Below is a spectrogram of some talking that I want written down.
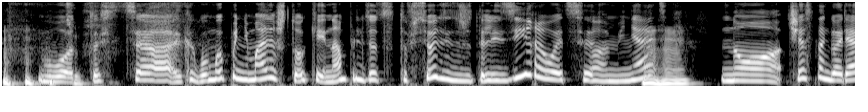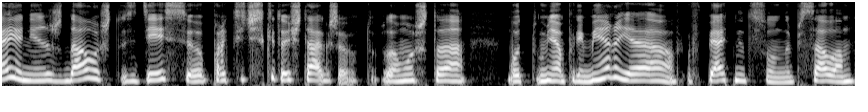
Вот, то есть э, как бы мы понимали, что окей, нам придется это все диджитализировать, э, менять, но, честно говоря, я не ожидала, что здесь практически точно так же, потому что вот у меня пример, я в пятницу написала,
